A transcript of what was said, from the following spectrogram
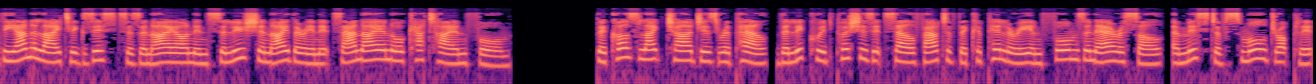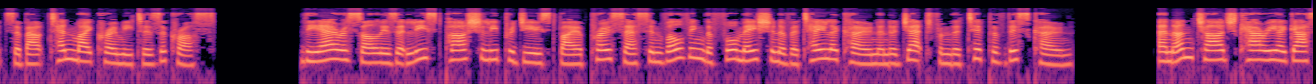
The analyte exists as an ion in solution either in its anion or cation form. Because like charges repel, the liquid pushes itself out of the capillary and forms an aerosol, a mist of small droplets about 10 micrometers across. The aerosol is at least partially produced by a process involving the formation of a Taylor cone and a jet from the tip of this cone. An uncharged carrier gas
